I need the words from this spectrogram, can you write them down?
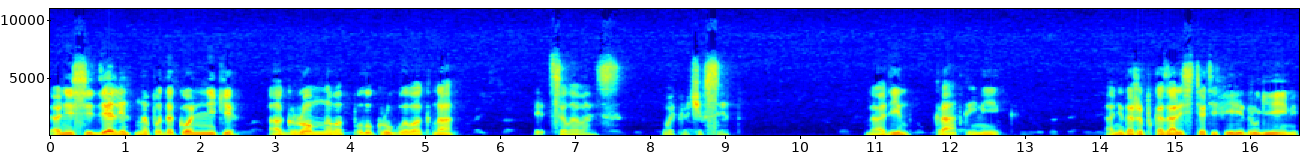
Они сидели на подоконнике огромного полукруглого окна и целовались, выключив свет. На один краткий миг они даже показались тете Фире другими,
